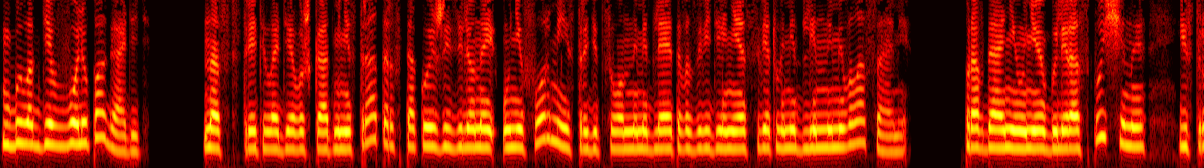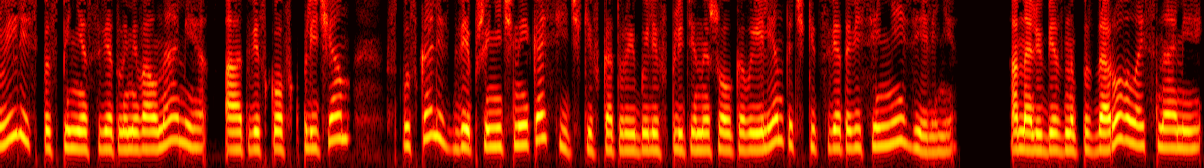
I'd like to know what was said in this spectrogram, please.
Было где в волю погадить. Нас встретила девушка-администратор в такой же зеленой униформе и с традиционными для этого заведения светлыми длинными волосами. Правда, они у нее были распущены и струились по спине светлыми волнами, а от висков к плечам спускались две пшеничные косички, в которые были вплетены шелковые ленточки цвета весенней зелени. Она любезно поздоровалась с нами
